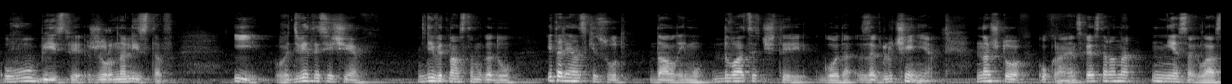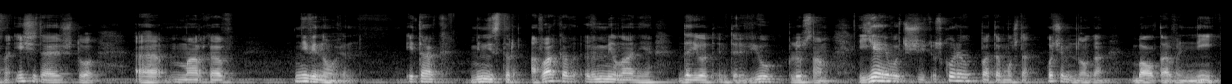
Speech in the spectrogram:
в убийстве журналистов. И в 2019 году итальянский суд дал ему 24 года заключения, на что украинская сторона не согласна и считает, что э, Марков невиновен. Итак, министр Аваков в Милане дает интервью плюсам. Я его чуть-чуть ускорил, потому что очень много болтовни.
